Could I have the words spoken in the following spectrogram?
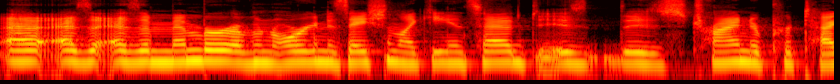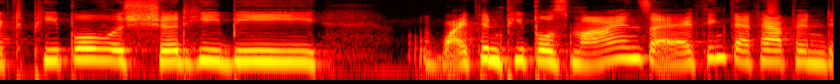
uh, as as a member of an organization, like Ian said, is is trying to protect people. Should he be wiping people's minds? I, I think that happened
